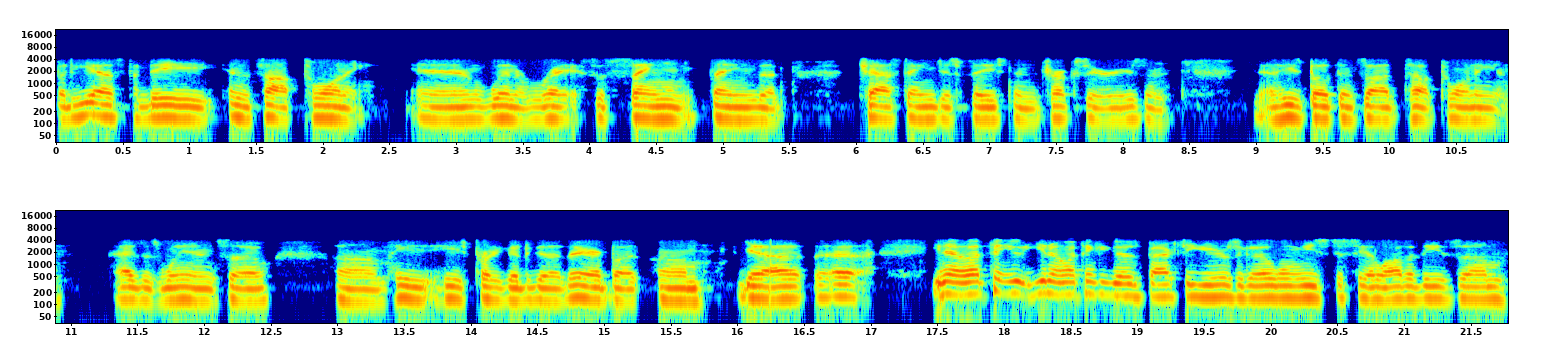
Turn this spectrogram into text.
but he has to be in the top 20 and win a race. The same thing that Chastain just faced in the Truck Series, and you know, he's both inside the top 20 and has his win. So um, he he's pretty good to go there. But um, yeah, uh, you know, I think you know, I think it goes back to years ago when we used to see a lot of these. Um,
